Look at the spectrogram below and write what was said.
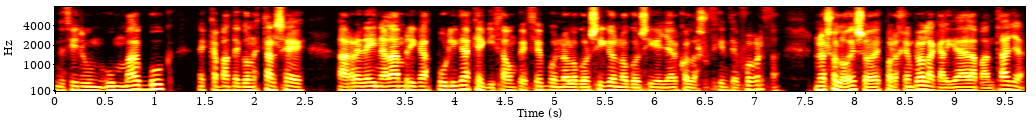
es decir, un, un MacBook es capaz de conectarse a redes inalámbricas públicas que quizá un PC pues no lo consigue o no consigue llegar con la suficiente fuerza. No es solo eso, es por ejemplo la calidad de la pantalla,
